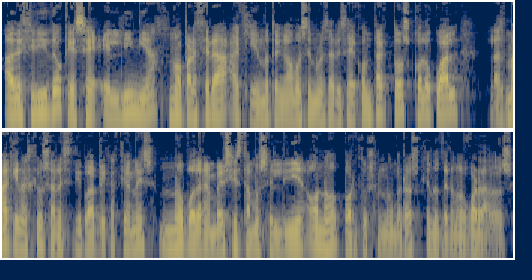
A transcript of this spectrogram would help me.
ha decidido que ese en línea no aparecerá a quien no tengamos en nuestra lista de contactos, con lo cual las máquinas que usan este tipo de aplicaciones no podrán ver si estamos en línea o no porque usan números que no tenemos guardados.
